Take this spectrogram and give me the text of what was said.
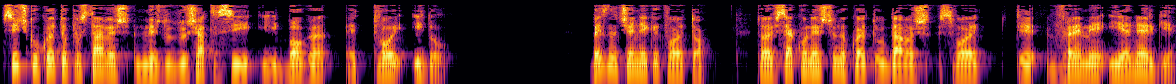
Всичко, което поставяш между душата си и Бога, е твой идол. Без значение какво е то. То е всяко нещо, на което отдаваш своят ти време и енергия.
